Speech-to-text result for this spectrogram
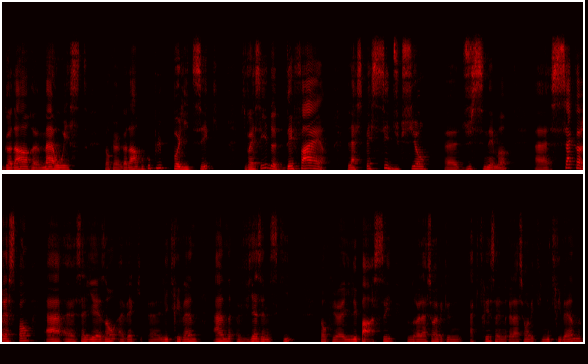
Godard euh, maoïste. Donc un Godard beaucoup plus politique qui va essayer de défaire l'aspect séduction euh, du cinéma. ça correspond à sa liaison avec l'écrivaine Anne Wiazemski. Donc, il est passé relation avec une actrice à une relation avec une écrivaine.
